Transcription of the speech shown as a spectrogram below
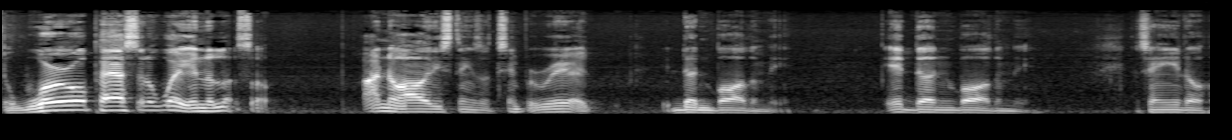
The world passeth away, and the lust. So I know all of these things are temporary. It doesn't bother me. It doesn't bother me. Continue to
